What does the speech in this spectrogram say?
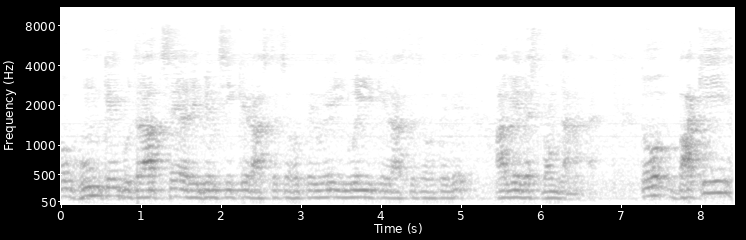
को घूम के गुजरात से, अरेबियन सी के रास्ते से होते हुए यूएई के रास्ते से होते हुए आगे वेस्ट बाउंड जाना है। तो बाकी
